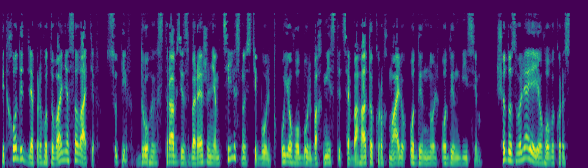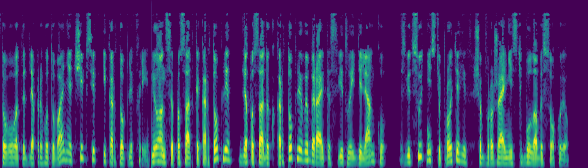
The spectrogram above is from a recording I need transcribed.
Підходить для приготування салатів, супів, других страв зі збереженням цілісності бульб. У його бульбах міститься багато крохмалю 1018 що дозволяє його використовувати для приготування чіпсів і картоплі фрі. Нюанси посадки картоплі для посадок картоплі вибирайте світлий ділянку з відсутністю протягів, щоб врожайність була високою.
